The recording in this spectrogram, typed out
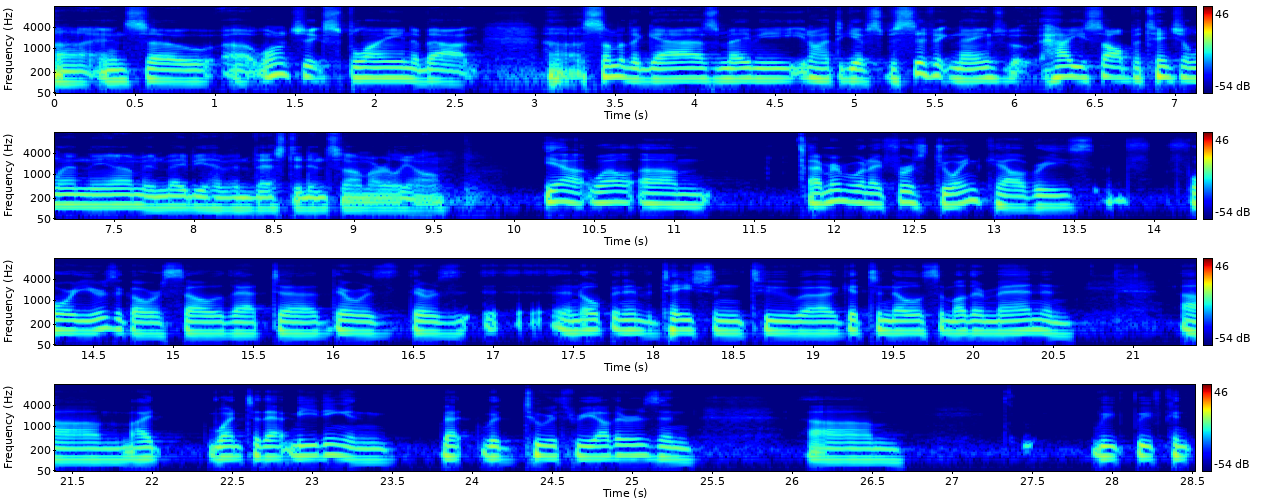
Uh, and so, uh, why don't you explain about uh, some of the guys? Maybe you don't have to give specific names, but how you saw potential in them and maybe have invested in some early on. Yeah, well, um, I remember when I first joined Calvary's four years ago or so that uh, there was there was uh, an open invitation to uh, get to know some other men, and um, I went to that meeting and met with two or three others, and um, we, we've con-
